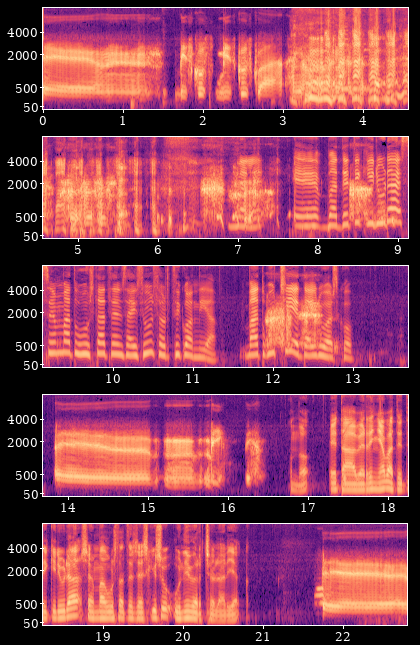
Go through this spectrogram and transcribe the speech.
Eh, bizkuz, bizkuzkoa. Vale. Eh, batetik irura zenbat gustatzen zaizu sortziko handia? Bat gutxi eta hiru asko. eh, mm, bi, bi. Ondo. Eta berdina batetik irura, zenbat gustatzen zaizkizu unibertsolariak. Eh,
